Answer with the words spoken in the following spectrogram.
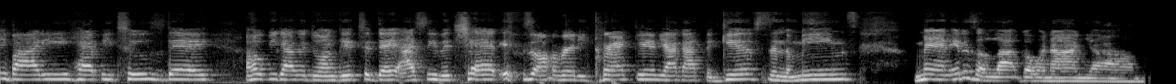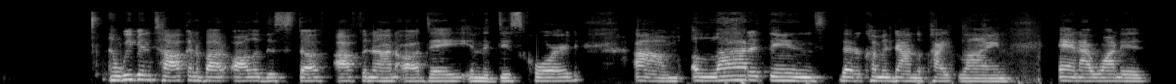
everybody. Happy Tuesday. I hope you guys are doing good today. I see the chat is already cracking. Y'all got the gifts and the memes. Man, it is a lot going on, y'all. And we've been talking about all of this stuff off and on all day in the Discord. Um, a lot of things that are coming down the pipeline. And I wanted,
